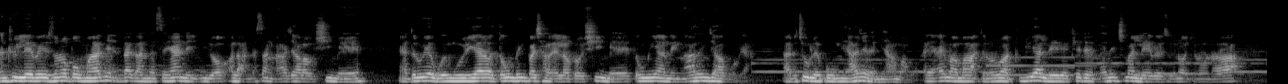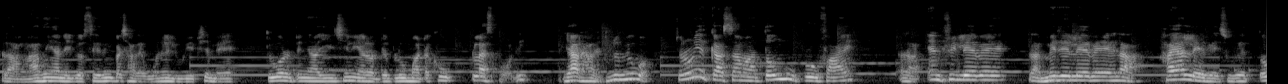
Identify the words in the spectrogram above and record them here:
entry level ဆိုတော့ပုံမှန်အဖြစ်အသက်က20ကနေပြီးတော့ဟလာ25ကျားလောက်ရှိမယ် အဲသူတို့ရဲ့ဝင်ငွေတွေကတော့3သိန်းပတ်ချလဲလောက်တော့ရှိမယ်3သိန်းကနေ5သိန်းကျားပေါ့ဗျာအဲတချို့လည်းပုံများကြတယ်များမှာပေါ့အဲအဲ့မှာမှကျွန်တော်တို့ကဒုတိယ level ဖြစ်တဲ့ management level ဆိုတော့ကျွန်တော်တို့ကဟလာ9သိန်းကနေပြီးတော့10သိန်းပတ်ချလဲဝင်တဲ့လူတွေဖြစ်မယ်သူကတော့ပညာရေးချင်းတွေကတော့ diploma တစ်ခု plus ပေါ့လေရထားတယ်ဒီလိုမျိုးပေါ့ကျွန်တော်တို့ရဲ့ customer 3ခု profile ဟလာ entry level ဟလာ middle level ဟလာ higher level ဆိုတဲ့3ခု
